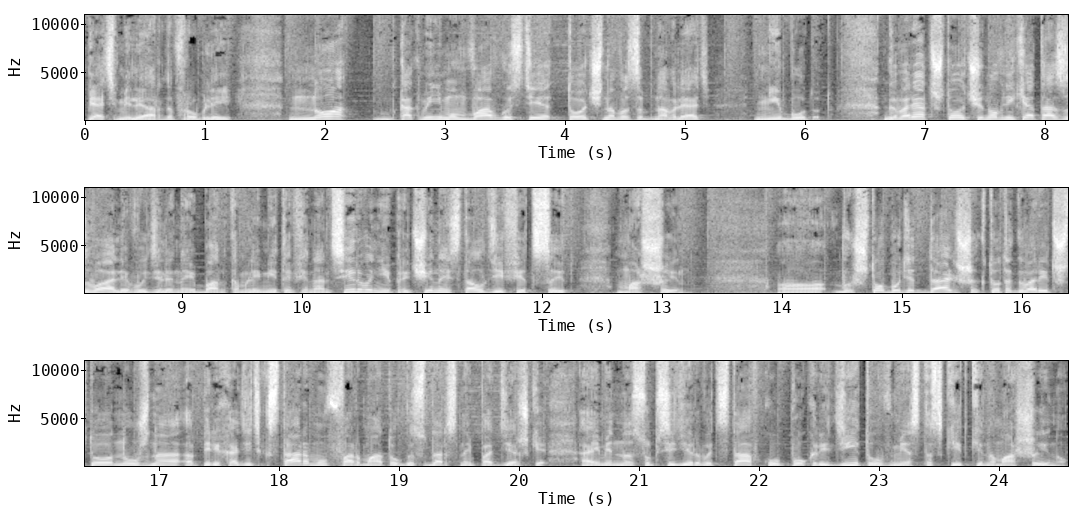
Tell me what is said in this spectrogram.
5 миллиардов рублей. Но как минимум в августе точно возобновлять не будут. Говорят, что чиновники отозвали выделенные банком лимиты финансирования, и причиной стал дефицит машин. А, Что будет дальше? Кто-то говорит, что нужно переходить к старому формату государственной поддержки, а именно субсидировать ставку по кредиту вместо скидки на машину.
